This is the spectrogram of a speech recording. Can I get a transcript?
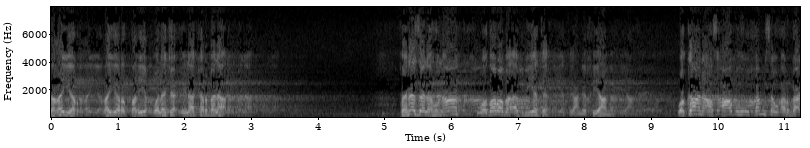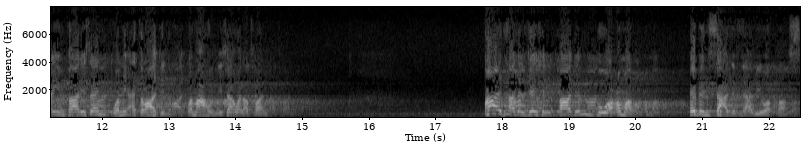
تغير غير الطريق ولجأ إلى كربلاء. فنزل هناك وضرب أبنيته يعني الخيامة وكان أصحابه خمسة وأربعين فارسا ومائة راجل ومعه النساء والأطفال. قائد هذا الجيش القادم هو عمر ابن سعد بن أبي وقاص.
